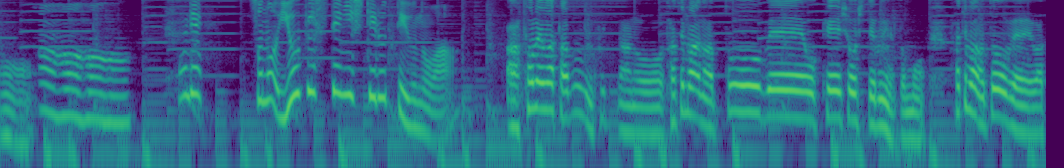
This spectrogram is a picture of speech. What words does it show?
ほんで、その呼び捨てにしてるっていうのは、あ、それは多分、ふあの、立花東兵衛を継承してるんやと思う。立花東兵衛は、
